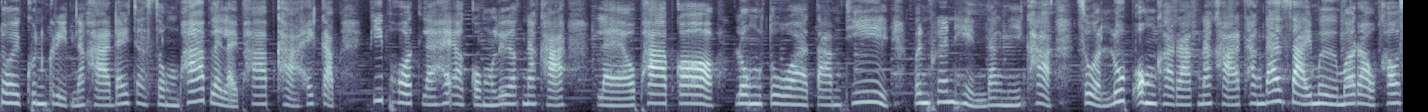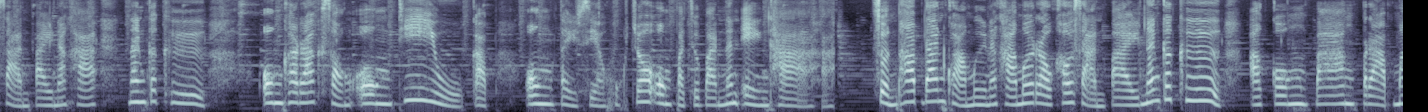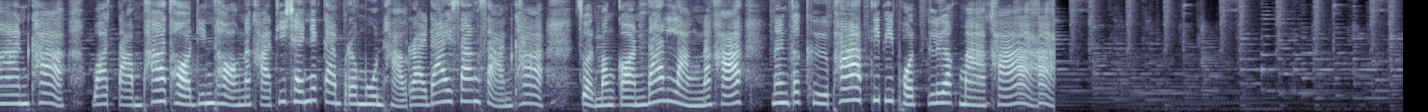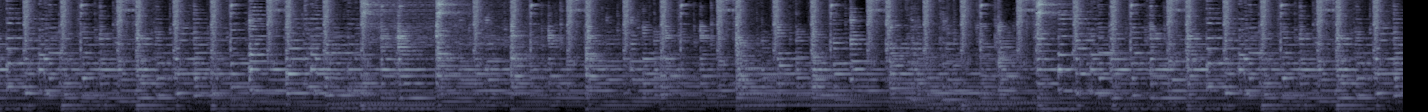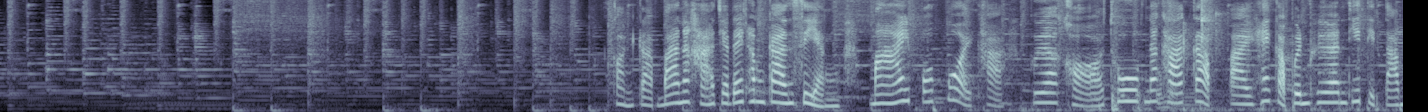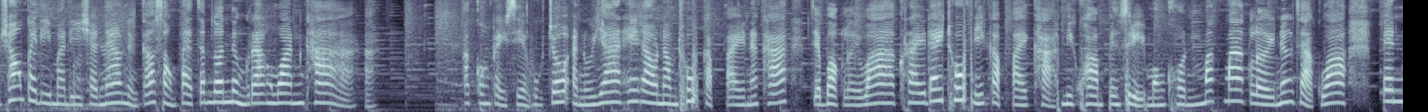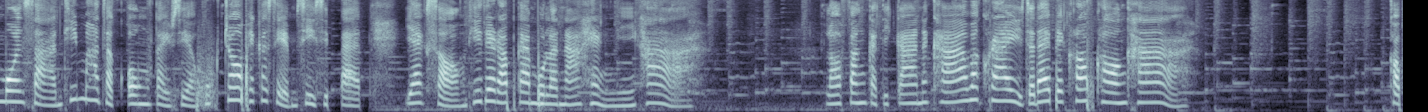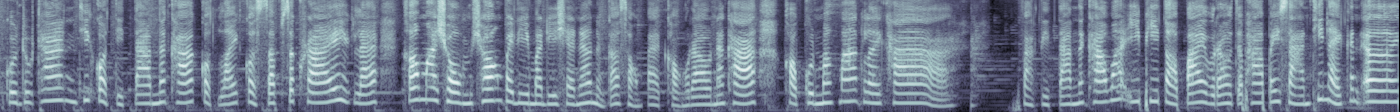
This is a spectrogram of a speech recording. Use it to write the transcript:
โดยคุณกริดนะคะได้จัดส่งภาพหลาย ๆ ภาพค่ะให้กับพี่พศและให้อากงเลือกนะคะ แล้วภาพก็ลงตัวตามที่เพื่อน ๆ เห็นดังนี้ค่ะ ส่วนรูปองครักษ์นะคะ ทางด้านซ้ายมือเมื่อเราเข้าสารไปนะคะ นั่นก็คือองครักษ์สององค์ที่อยู่กับองค์ไต่เสียฮุกโจ้องค์ปัจจุบันนั่นเองค่ะ ส่วนภาพด้านขวามือนะคะ เมื่อเราเข้าสารไปนั่นก็คืออากงปางปราบมารค่ะวาดตามผ้าทอดินทองนะคะ ที่ใช้ในการประมูลหารายได้สร้างสารค่ะ ส่วนมังกรด้านหลังนะคะ นั่นก็คือภาพที่พี่พศเลือกมาค่ะ ก่อนกลับบ้านนะคะจะได้ทำการเสี่ยงไม้โป๊บป่วยค่ะ เพื่อขอทูบนะคะ กลับไปให้กับเพื่อนๆ ที่ติดตามช่องไปดีมาดีชาแนล1928จำนวนหนึ่งรางวัลค่ะอากงไก่เสียฮุกโจ้อนุญาตให้เรานำทูบกลับไปนะคะ จะบอกเลยว่าใครได้ทูบนี้กลับไปค่ะ มีความเป็นสิริมงคลมากๆเลย เนื่องจากว่าเป็นมวลสารที่มาจากองค์ไต่เสียฮุกโจ้เพชรเกษม 48 แยก 2 ที่ได้รับการบูรณะแห่งนี้ค่ะ รอฟังกติกานะคะว่าใครจะได้ไปครอบครองค่ะ ขอบคุณทุกท่านที่กดติดตามนะคะ กดไลค์ กด Subscribe และเข้ามาชมช่องไปดีมาดีชาแนล1928 ของเรานะคะ ขอบคุณมาก ๆ เลยค่ะ ฝากติดตามนะคะว่า EP ต่อไปเราจะพาไปสารที่ไหนกันเอ่ย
